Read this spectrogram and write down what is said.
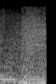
in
